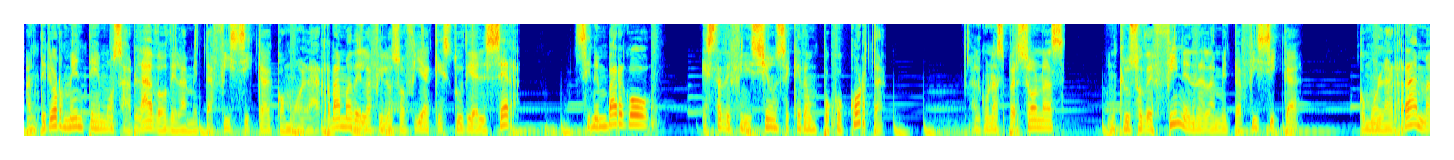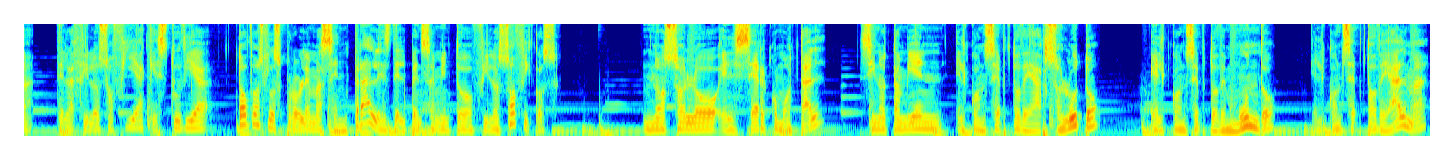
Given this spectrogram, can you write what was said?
Anteriormente hemos hablado de la metafísica como la rama de la filosofía que estudia el ser. Sin embargo, esta definición se queda un poco corta. Algunas personas incluso definen a la metafísica como la rama de la filosofía que estudia todos los problemas centrales del pensamiento filosóficos. No solo el ser como tal, sino también el concepto de absoluto, el concepto de mundo, el concepto de alma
